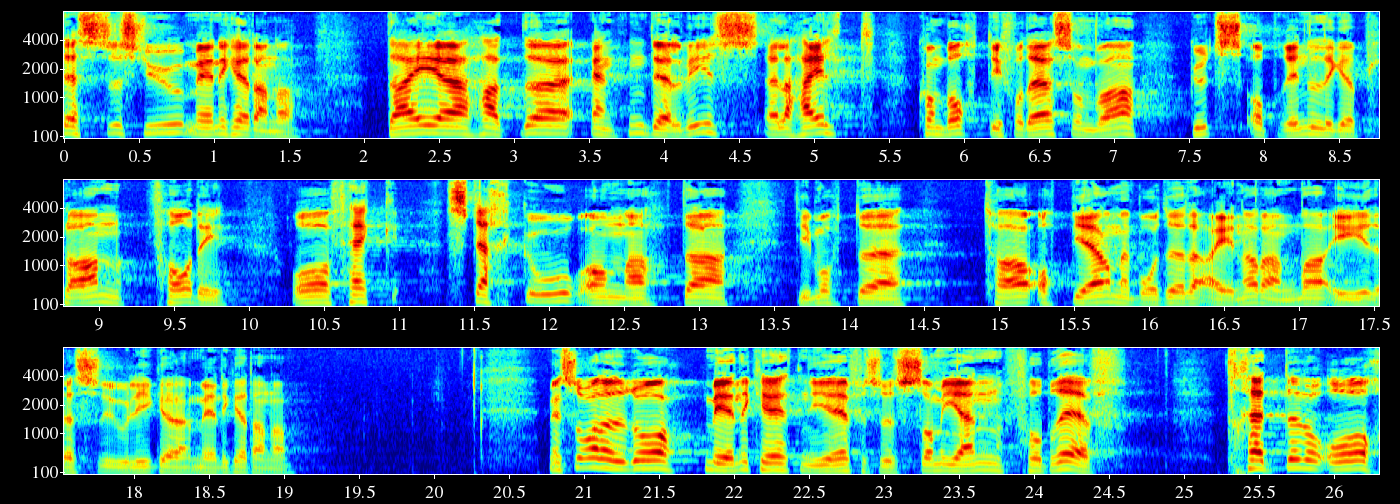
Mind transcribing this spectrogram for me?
disse sju menighetene de hadde enten delvis eller helt kom bort ifra det som var Guds opprinnelige plan for dem, og fikk sterke ord om at de måtte ta oppgjør med både det ene og det andre i disse ulike menighetene. Men så var det da menigheten i Efesus som igjen får brev. 30 år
